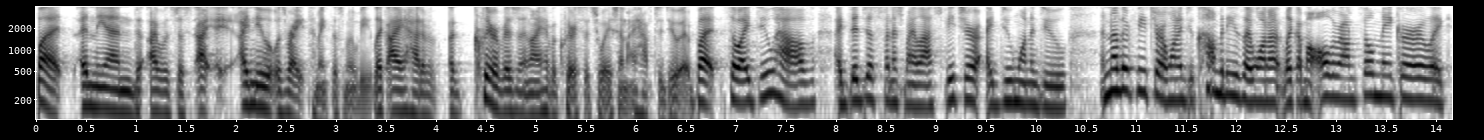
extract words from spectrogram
but in the end, I was just, I, I knew it was right to make this movie. Like, I had a, a clear vision, I have a clear situation, I have to do it. But so I do have, I did just finish my last feature. I do want to do another feature. I want to do comedies. I want to, like, I'm an all around filmmaker. Like,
